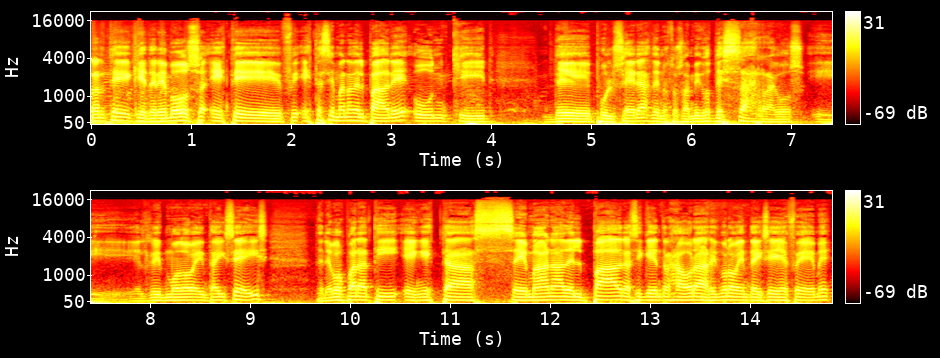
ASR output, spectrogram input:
que tenemos este, esta semana del padre un kit de pulseras de nuestros amigos de Zárragos y el ritmo 96. Tenemos para ti en esta semana del padre, así que entras ahora a ritmo 96 FM.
